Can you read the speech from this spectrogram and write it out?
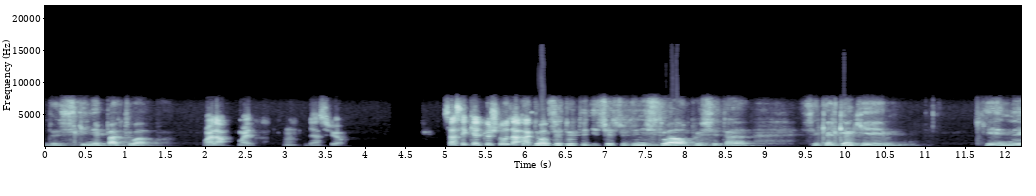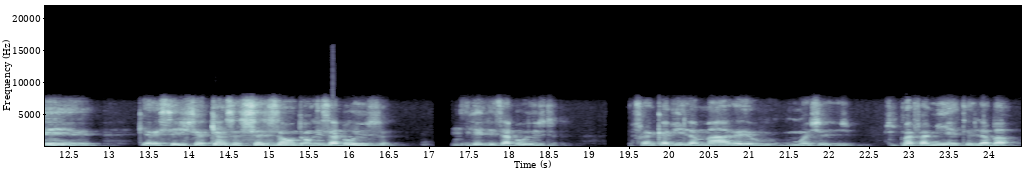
de ce qui n'est pas toi. voilà, ouais. Hum, bien sûr. Ça, c'est quelque chose à, Donc c'est toute, une- c'est toute une histoire. En plus, c'est un, c'est quelqu'un qui est, qui est né, euh, qui est resté jusqu'à 15-16 ans dans les Abruzzes. Mm. Il est des Abruzzes, Francavilla Mare. Où moi, j'ai- toute ma famille était là-bas.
